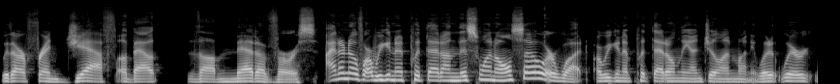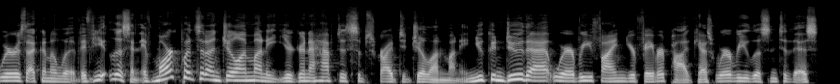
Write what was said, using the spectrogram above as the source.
with our friend Jeff about the metaverse. I don't know if are we going to put that on this one also or what? Are we going to put that only on Jill on Money? What, where where is that going to live? If you listen, if Mark puts it on Jill on Money, you're going to have to subscribe to Jill on Money. And you can do that wherever you find your favorite podcast, wherever you listen to this.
